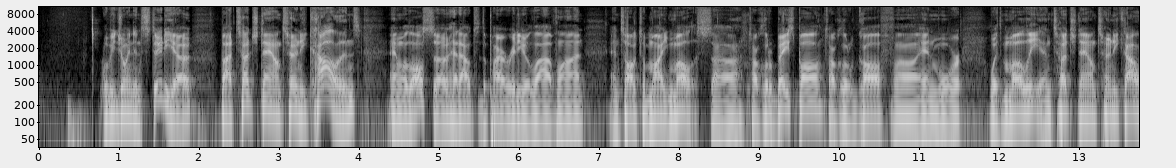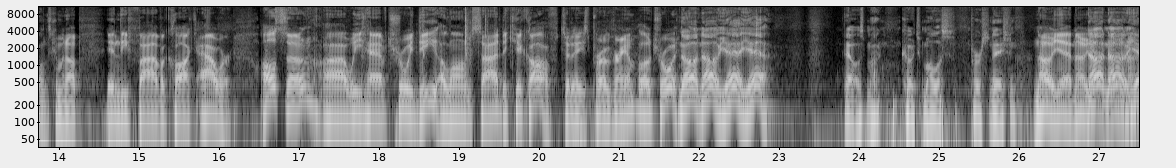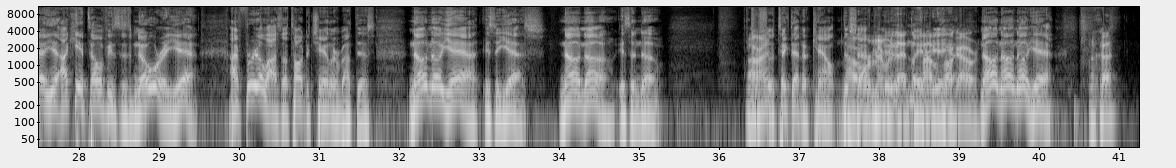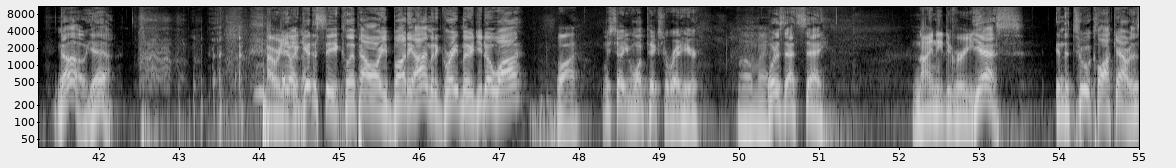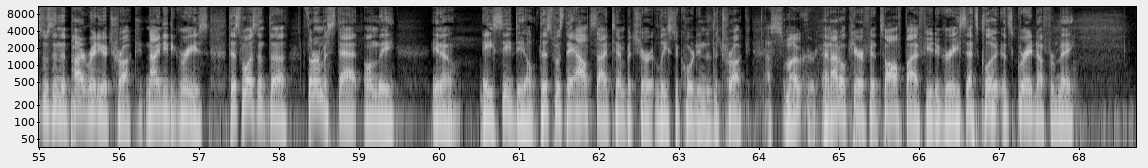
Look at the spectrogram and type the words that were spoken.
we'll be joined in studio by touchdown Tony Collins. And we'll also head out to the Pirate Radio live line and talk to Mike Mullis. Uh, talk a little baseball, talk a little golf, uh, and more with Mully and touchdown Tony Collins coming up in the five o'clock hour. Also, uh, we have Troy D alongside to kick off today's program. Hello, Troy. No, no, yeah, yeah. That was my Coach Mullis impersonation. No, yeah, no, No, yeah, no, yeah, yeah. I can't tell if it's a no or a yeah. I've realized I talked to Chandler about this. No, no, yeah is a yes. No, no is a no. All right. So take that into account. This I'll remember that in the five Yeah, o'clock yeah. hour. No, no, no, yeah. Okay. No, yeah. How are you? Anyway, today? good to see you, Clip. How are you, buddy? I'm in a great mood. You know why? Why? Let me show you one picture right here. Oh man. What does that say? Ninety degrees. Yes. In the two o'clock hour. This was in the pirate radio truck, 90 degrees. This wasn't the thermostat on the, you know, AC deal. This was the outside temperature, at least according to the truck. A smoker. And I don't care if it's off by a few degrees. That's close. It's great enough for me.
